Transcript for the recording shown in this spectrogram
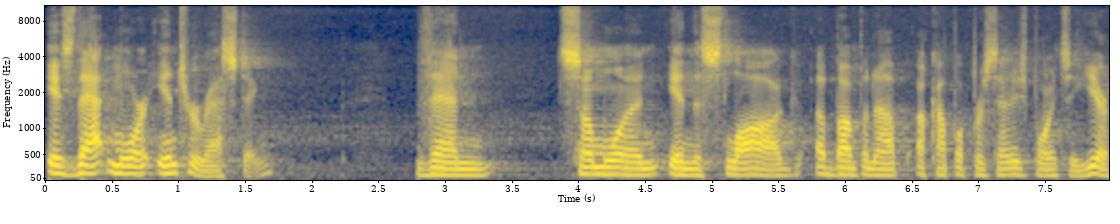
is that more interesting than someone in the slog bumping up a couple percentage points a year?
